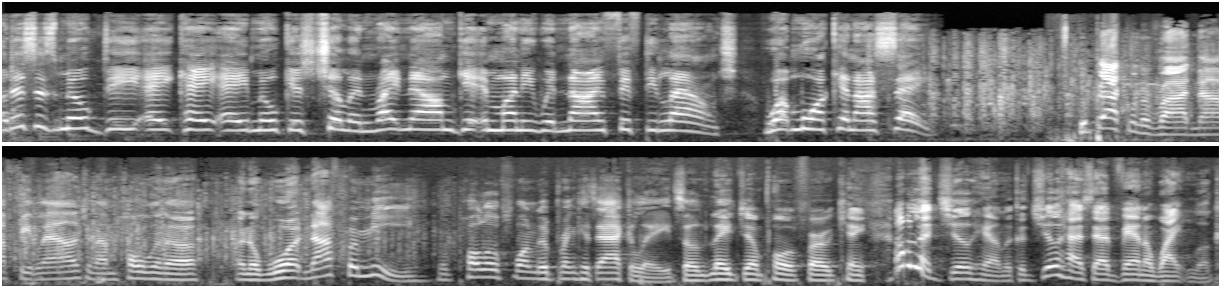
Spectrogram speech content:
Yo, this is Milk Dee, aka Milk is Chillin'. Right now, I'm getting money with 950 Lounge. What more can I say? We're back on the Ride Nafi Lounge, and I'm holding a an award not for me. but Polo wanted to bring his accolades. So, late Jim Polo Fur King. I'm gonna let Jill handle it because Jill has that Vanna White look.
